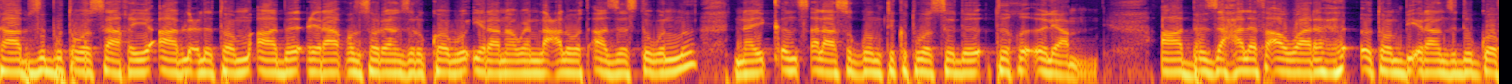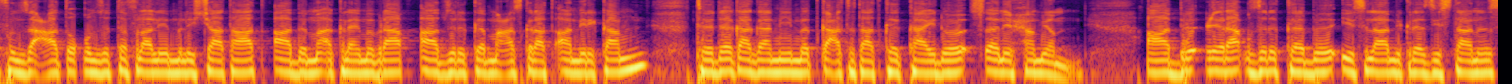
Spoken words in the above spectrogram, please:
ካብዚ ብተወሳኺ ኣብ ልዕሊቶም ኣብ ዒራቅን ሶርያን ዝርከቡ ኢራናውያን ላዕለዎት ኣዘዝቲ እውን ናይ ቅንፀላ ስጉምቲ ክትወስድ ትኽእል እያ። ኣብ ዝሓለፈ ኣዋርሕ እቶም ብኢራን ዝድገፉን ዝዓጠቁን ዝተፈላለዩ ሚሊሻታት ኣብ ማእከላይ ምብራቅ ኣብ ዝርከብ ማዓስከራት ኣሜሪካ ተደጋጋሚ መጥቃዕትታት ከካይዶ ጸኒሖም እዮም። ኣብ ዒራቅ ዝርከብ Islamic Resistance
